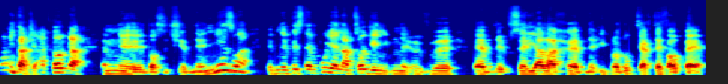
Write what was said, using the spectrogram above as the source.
Pamiętacie, aktorka dosyć niezła, występuje na co dzień w, w serialach i produkcjach TVP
